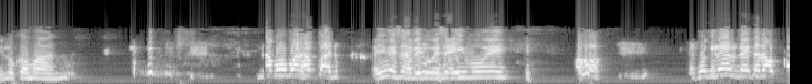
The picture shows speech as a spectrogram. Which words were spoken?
Ilo ka man. Namumara pa. ano? Ayun nga, sabi ko nga sa imo eh. Oo. Kasi sir, dito na pa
